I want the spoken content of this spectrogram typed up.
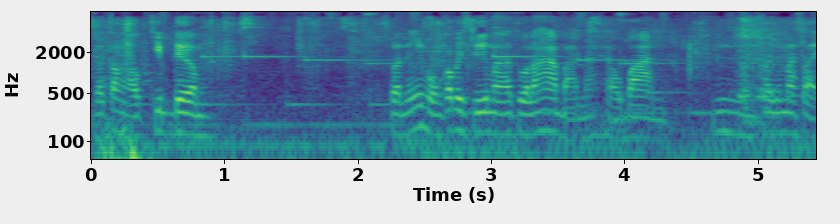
เราต้องเอากิฟต์เดิม ส่วนนี้ผมก็ไปซื้อมาตัวละห้าบาทนะแถวบ้านอืมก็จะมาใส่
